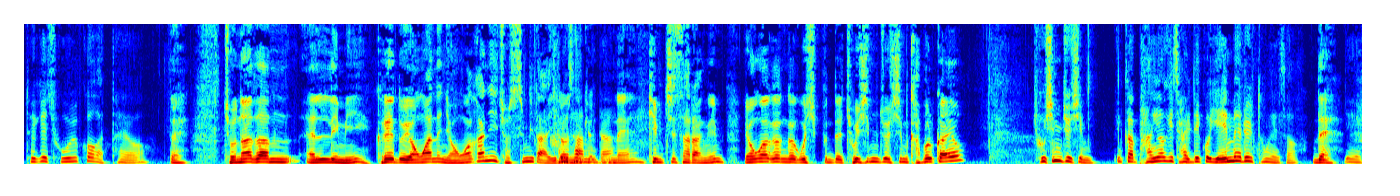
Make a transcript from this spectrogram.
되게 좋을 것 같아요. 네. 조나단 엘님이 그래도 영화는 영화관이 좋습니다. 이런 감사합니다. 네. 김치사랑님 영화관 가고 싶은데 조심조심 가볼까요? 조심조심. 그러니까 방역이 잘 되고 예매를 통해서. 네. 예.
